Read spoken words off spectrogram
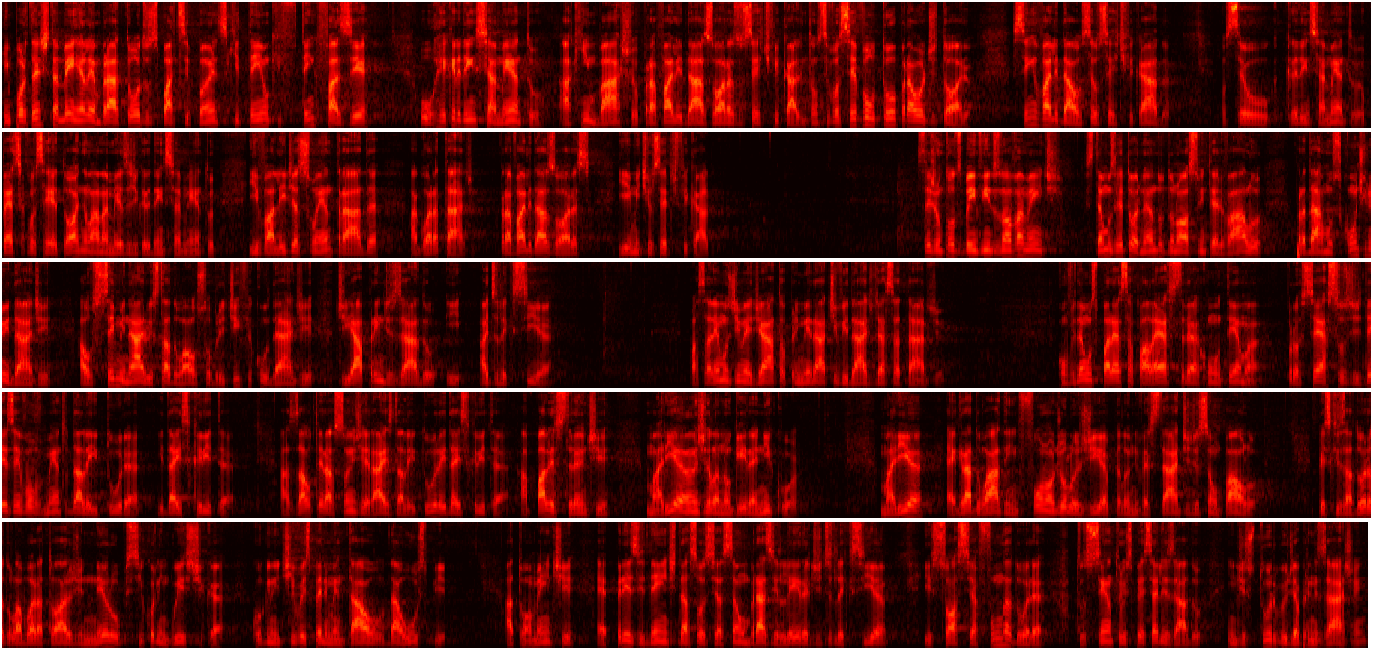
Importante também relembrar a todos os participantes que têm que, têm que fazer o recredenciamento aqui embaixo para validar as horas do certificado. Então, se você voltou para o auditório sem validar o seu certificado, o seu credenciamento, eu peço que você retorne lá na mesa de credenciamento e valide a sua entrada agora à tarde, para validar as horas e emitir o certificado. Sejam todos bem-vindos novamente. Estamos retornando do nosso intervalo para darmos continuidade ao Seminário Estadual sobre Dificuldade de Aprendizado e a Dislexia. Passaremos de imediato à primeira atividade dessa tarde. Convidamos para essa palestra com o tema Processos de Desenvolvimento da Leitura e da Escrita, as alterações gerais da leitura e da escrita, a palestrante Maria Ângela Nogueira Nicor. Maria é graduada em fonoaudiologia pela Universidade de São Paulo, pesquisadora do Laboratório de Neuropsicolinguística Cognitiva Experimental da USP. Atualmente é presidente da Associação Brasileira de Dislexia e sócia fundadora do Centro Especializado em Distúrbio de Aprendizagem.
